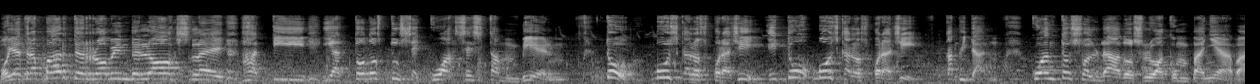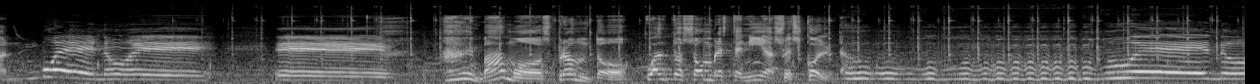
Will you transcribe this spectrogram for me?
Voy a atraparte, Robin de Locksley. A ti y a todos tus secuaces también. Tú, búscalos por allí. Y tú, búscalos por allí. Capitán, ¿cuántos soldados lo acompañaban? Bueno, eh... Eh... Ay, vamos, pronto. ¿Cuántos hombres tenía su escolta? Bueno,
